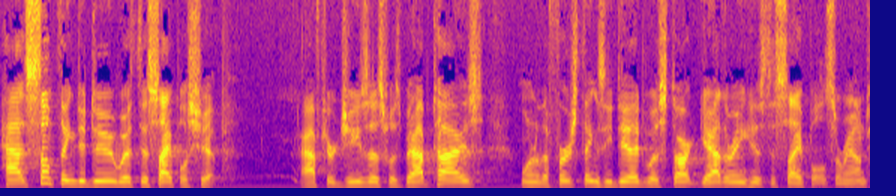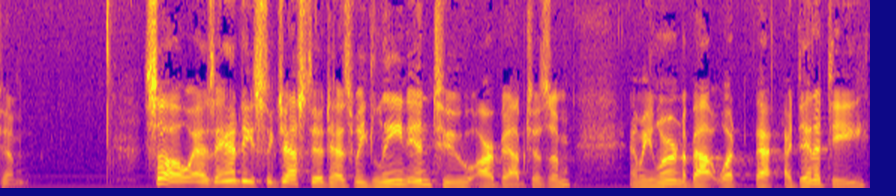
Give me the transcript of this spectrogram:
has something to do with discipleship. After Jesus was baptized, one of the first things he did was start gathering his disciples around him. So, as Andy suggested, as we lean into our baptism, and we learn about what that identity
